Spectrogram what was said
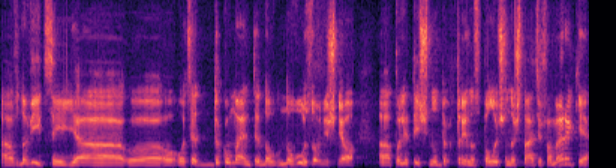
в новій цій оце документи нов- нову зовнішньо політичну доктрину Сполучених Штатів Америки.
